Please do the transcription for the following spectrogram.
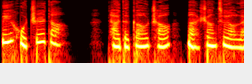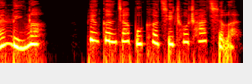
李虎知道他的高潮马上就要来临了，便更加不客气抽插起来。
